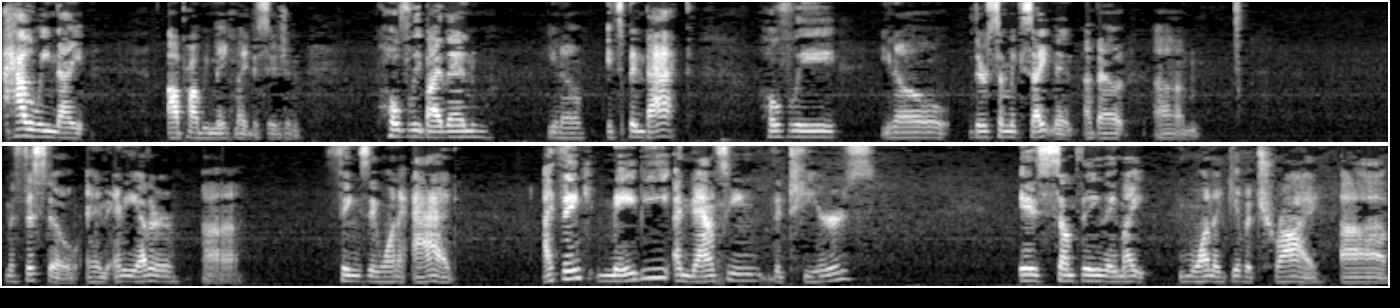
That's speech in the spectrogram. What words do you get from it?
Halloween night. I'll probably make my decision. Hopefully by then, you know, it's been backed. Hopefully, you know, there's some excitement about um, Mephisto and any other uh, things they want to add. I think maybe announcing the tiers is something they might want to give a try. Uh,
